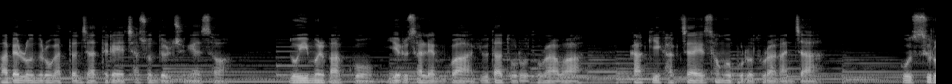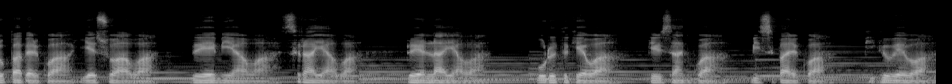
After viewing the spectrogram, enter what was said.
바벨론으로 갔던 자들의 자손들 중에서 노임을 받고 예루살렘과 유다도로 돌아와 각기 각자의 성읍으로 돌아간 자, 곧 스룹바벨과 예수아와 느에미야와 스라야와 르엘라야와 모르드게와 빌산과 미스발과 비그웨와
